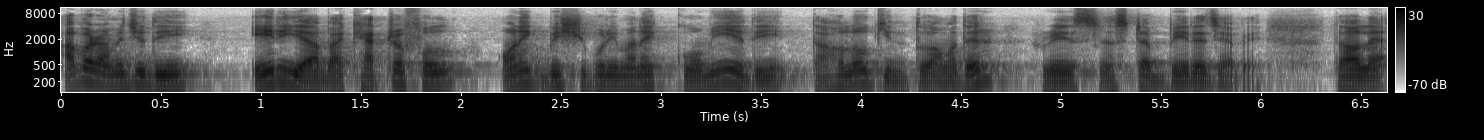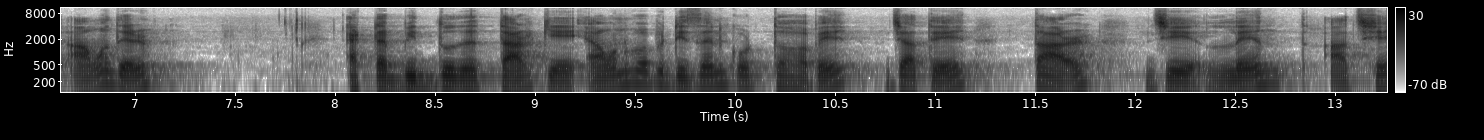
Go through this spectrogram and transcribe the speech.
আবার আমি যদি এরিয়া বা ক্ষেত্রফল অনেক বেশি পরিমাণে কমিয়ে দিই, তাহলেও কিন্তু আমাদের রেজিস্ট্যান্সটা বেড়ে যাবে। তাহলে আমাদের একটা বিদ্যুতের তারকে এমনভাবে ডিজাইন করতে হবে যাতে তার যে লেন্থ আছে,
